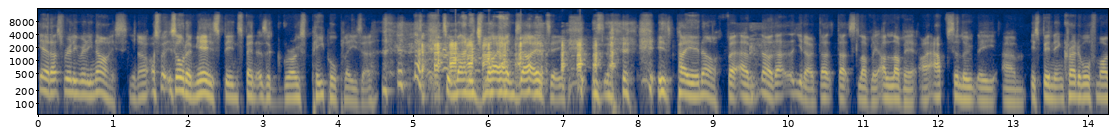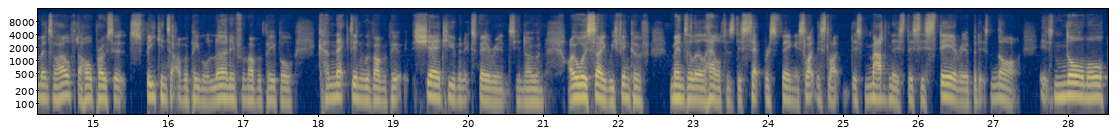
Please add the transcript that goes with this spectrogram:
yeah, that's really, really nice. You know, I suppose it's all them years being spent as a gross people pleaser to manage my anxiety is, is paying off. But um, no, that you know, that that's lovely. I love it. I absolutely. Um, it's been incredible for my mental health. The whole process, speaking to other people, learning from other people, connecting with other people, shared human experience. You know, and I always say we think of mental ill health as this separate thing. It's like this, like this madness, this hysteria, but it's not it's normal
